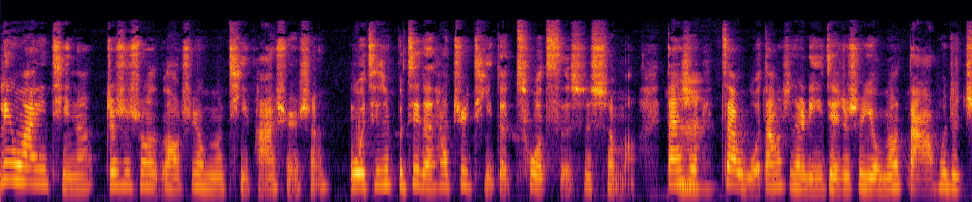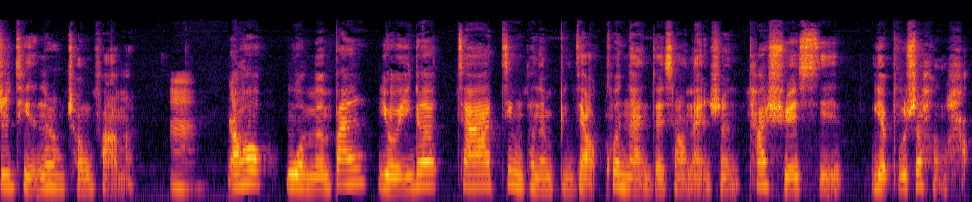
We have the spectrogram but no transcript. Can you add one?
另外一题呢，就是说老师有没有体罚学生？我其实不记得他具体的措辞是什么，但是嗯在我当时的理解，就是有没有打或者肢体的那种惩罚嘛。嗯然后我们班有一个家境可能比较困难的小男生，他学习也不是很好，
